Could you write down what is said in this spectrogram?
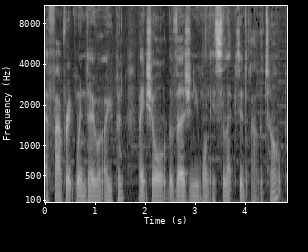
A fabric window will open. Make sure the version you want is selected at the top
